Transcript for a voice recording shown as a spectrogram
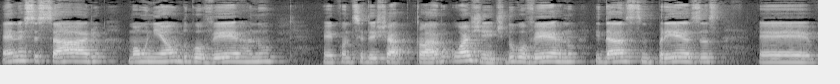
é necessário uma união do governo, é, quando você deixa claro o agente do governo e das empresas é,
